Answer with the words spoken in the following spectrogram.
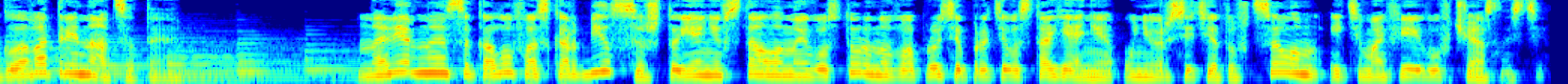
Глава 13. Наверное, Соколов оскорбился, что я не встала на его сторону в вопросе противостояния университету в целом и Тимофееву в частности.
